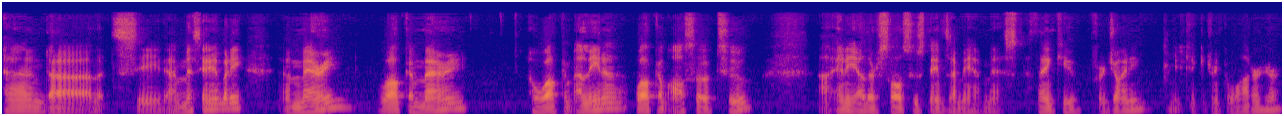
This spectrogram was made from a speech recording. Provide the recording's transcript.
And uh, let's see did I miss anybody? Uh, Mary welcome Mary. Uh, welcome Alina. Welcome also to uh, any other souls whose names I may have missed. Thank you for joining. Let me take a drink of water here.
